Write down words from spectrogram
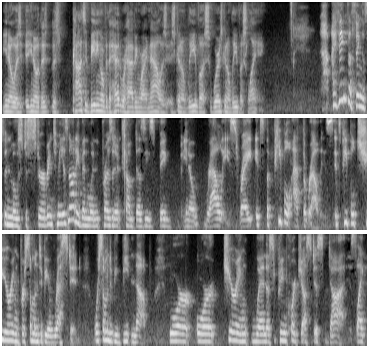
you know, is you know this, this constant beating over the head we're having right now is, is going to leave us where's going to leave us laying? I think the thing that's been most disturbing to me is not even when President Trump does these big, you know, rallies, right? It's the people at the rallies. It's people cheering for someone to be arrested or someone to be beaten up or or cheering when a Supreme Court justice dies. Like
